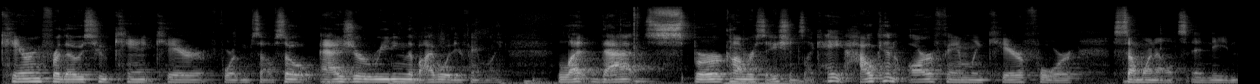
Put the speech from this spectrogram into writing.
caring for those who can't care for themselves. So as you're reading the Bible with your family, let that spur conversations like, hey, how can our family care for someone else in need?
